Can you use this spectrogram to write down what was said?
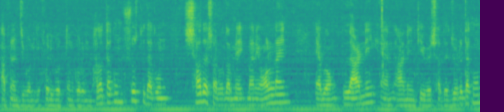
আপনার জীবনকে পরিবর্তন করুন। ভালো থাকুন, সুস্থ থাকুন, সদা সর্বদা মেক মানে অনলাইন এবং লার্নিং অ্যান্ড আর্নিং টিভির সাথে জুড়ে থাকুন।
